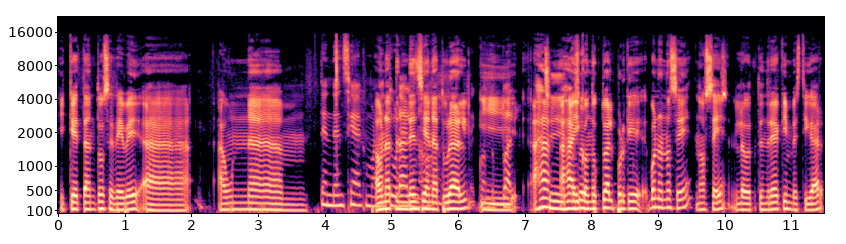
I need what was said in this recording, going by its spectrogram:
y qué tanto se debe a a una mm, tendencia como a una natural, tendencia ¿no? natural y conductual. ajá, Sí, ajá, y conductual porque bueno no sé no sé lo tendría que investigar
